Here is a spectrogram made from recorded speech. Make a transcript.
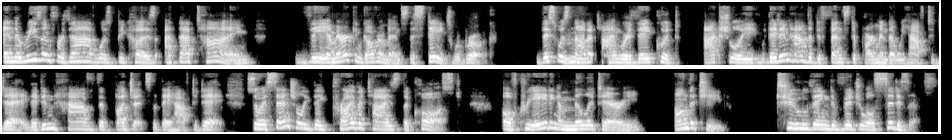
And the reason for that was because at that time, the American governments, the states were broke. This was mm-hmm. not a time where they could actually, they didn't have the defense department that we have today. They didn't have the budgets that they have today. So essentially, they privatized the cost of creating a military on the cheap to the individual citizens.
